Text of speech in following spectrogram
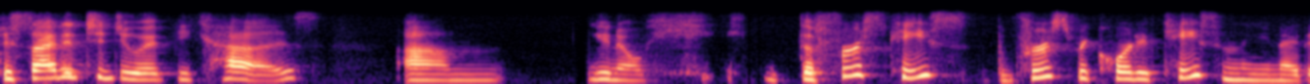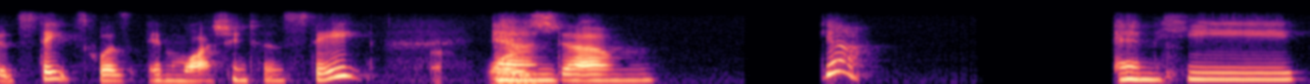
decided to do it because, um, you know, he, the first case, the first recorded case in the United States was in Washington State and um yeah and he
